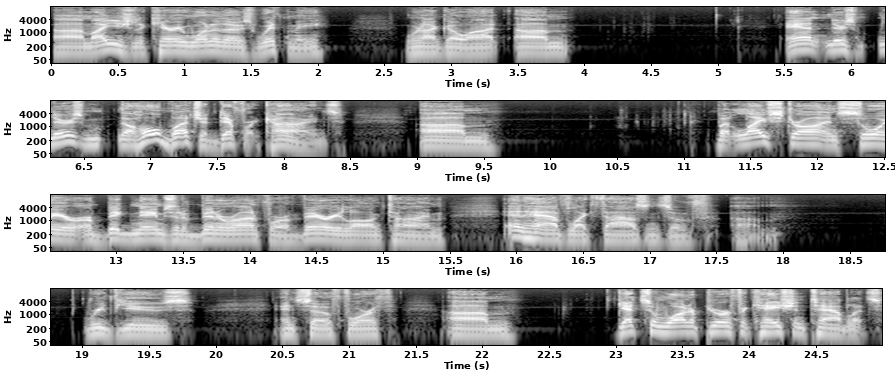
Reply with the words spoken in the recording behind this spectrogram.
Um, I usually carry one of those with me when I go out. Um, and there's there's a whole bunch of different kinds. Um, but LifeStraw and Sawyer are big names that have been around for a very long time and have like thousands of um, reviews and so forth. Um, get some water purification tablets.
